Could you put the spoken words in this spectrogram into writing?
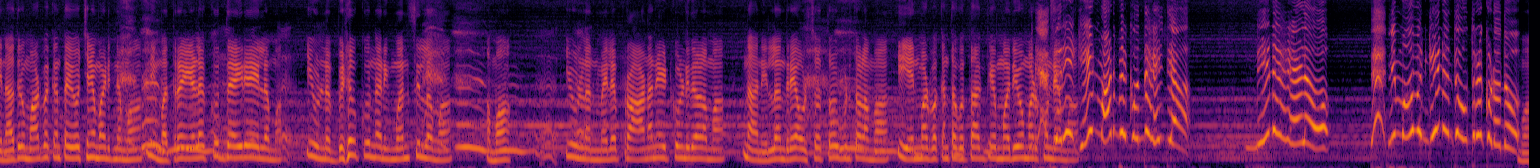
ಏನಾದರೂ ಮಾಡ್ಬೇಕಂತ ಯೋಚನೆ ಮಾಡಿದ್ನಮ್ಮ. ನಿಮ್ಮ ಹತ್ರ ಹೇಳಕ್ಕೂ ಧೈರ್ಯ ಇಲ್ಲಮ್ಮ. ಇವಳನ್ನ ಬಿಡೋಕ್ಕೂ ನನಗೆ ಮನಸ್ಸಿಲ್ಲಮ್ಮ ಅಮ್ಮ ಇವಳು ನನ್ನ ಮೇಲೆ ಪ್ರಾಣನೇ ಇಟ್ಕೊಂಡಿದ್ದಾಳಮ್ಮ. ನಾನಿಲ್ಲಂದ್ರೆ ಅವಳು ಸತ್ತೋಗ್ಬಿಡ್ತಾಳಮ್ಮ. ಏನ್ ಮಾಡ್ಬೇಕಂತ ಗೊತ್ತಾಗ್ದೆ ಮದುವೆ ಮಾಡ್ಕೊಂಡೆ ಅಮ್ಮ. ಏನ್ ಮಾಡ್ಬೇಕು ಅಂತ ಹೇಳ್ತ್ಯಾ? ನೀನೇ ಹೇಳು. ನಿಮ್ಮ ಮಾವನ್ಗೆ ಏನಂತ ಉತ್ತರ ಕೊಡೋದು? ಅಮ್ಮ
